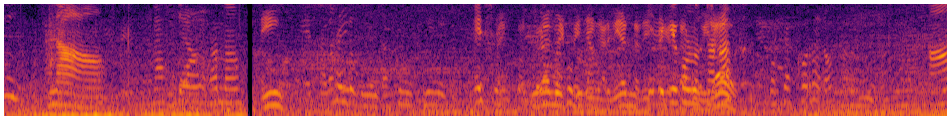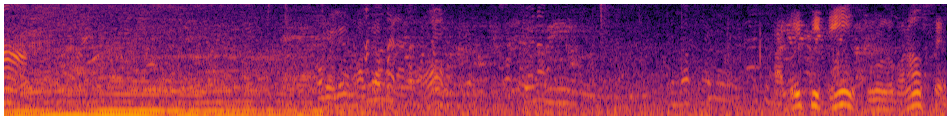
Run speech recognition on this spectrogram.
Sí. No. Sí, Trabaja en documentación clínica. Ese. encontré Luis Pitín el viernes. ¿Y dice de que qué está con los zarrafos? Porque es corredor. Ah. A Luis Pitín, tú lo conoces.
